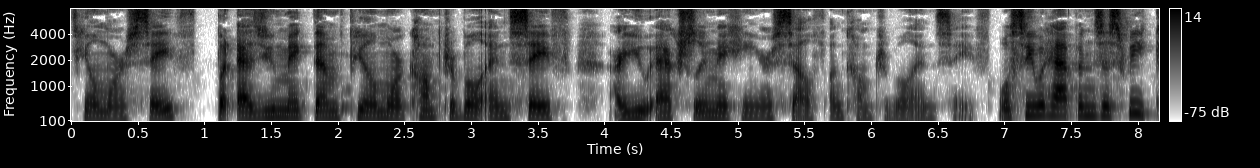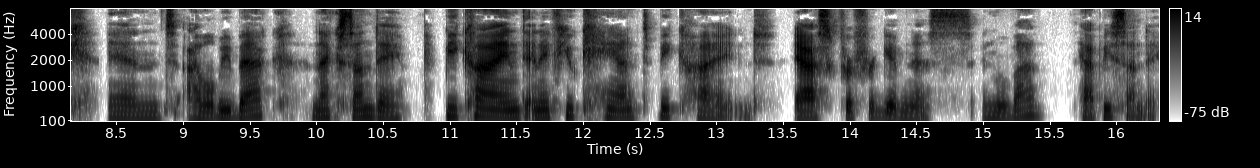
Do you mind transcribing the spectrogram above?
feel more safe? But as you make them feel more comfortable and safe, are you actually making yourself uncomfortable and safe? We'll see what happens this week, and I will be back next Sunday. Be kind, and if you can't be kind, ask for forgiveness and move on. Happy Sunday.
